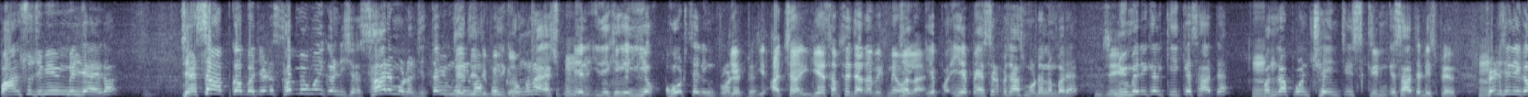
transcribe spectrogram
पाँच सौ जीबी में मिल जाएगा। जैसा आपका बजट है सब में वही कंडीशन है। सारे मॉडल जितना भी मॉडल आपको। दिखाऊँगा ना एचपी डेल देखिएगा ये हॉट सेलिंग प्रोडक्ट है। अच्छा ये सबसे ज़्यादा बिकने वाला है। ये ये पैंसठ पचास मॉडल नंबर है। न्यूमेरिकल की के साथ है पंद्रह पॉइंट छह इंच स्क्रीन के साथ है डिस्प्ले फ्रेंड्स ये देखा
